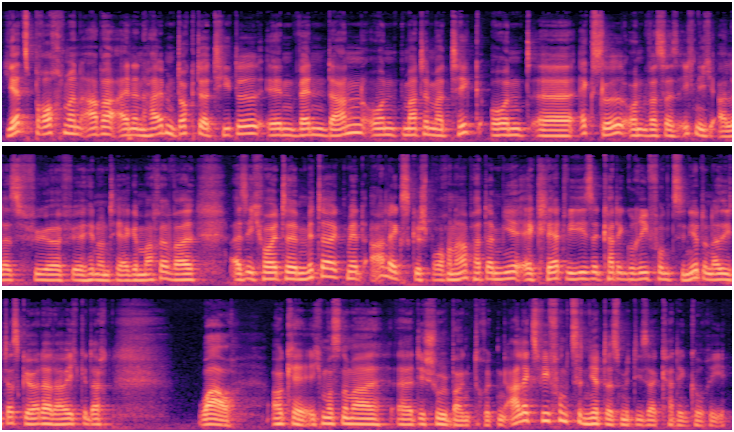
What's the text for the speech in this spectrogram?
jetzt braucht man aber einen halben Doktortitel in Wenn dann und Mathematik und äh, Excel und was weiß ich nicht alles für, für hin und her gemache, weil als ich heute Mittag mit Alex gesprochen habe, hat er mir erklärt, wie diese Kategorie funktioniert und als ich das gehört habe, habe ich gedacht, wow, okay, ich muss nochmal äh, die Schulbank drücken. Alex, wie funktioniert das mit dieser Kategorie?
